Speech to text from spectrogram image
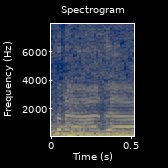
sulla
